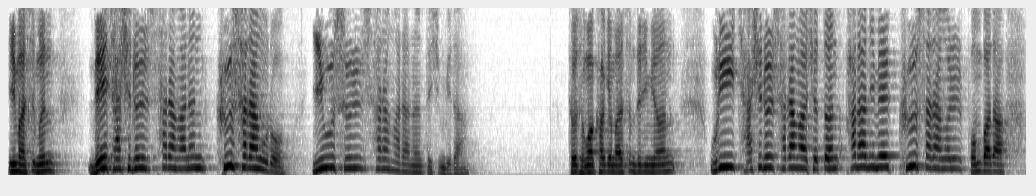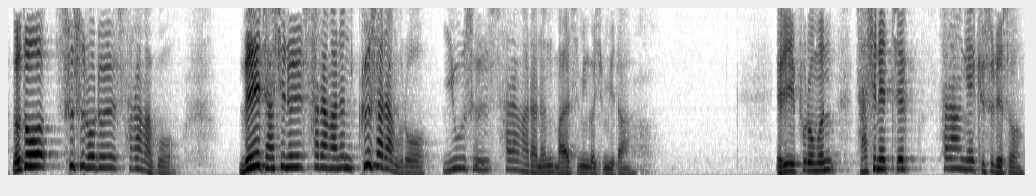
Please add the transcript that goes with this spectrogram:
이 말씀은 내 자신을 사랑하는 그 사랑으로 이웃을 사랑하라는 뜻입니다. 더 정확하게 말씀드리면 우리 자신을 사랑하셨던 하나님의 그 사랑을 본받아 너도 스스로를 사랑하고 내 자신을 사랑하는 그 사랑으로 이웃을 사랑하라는 말씀인 것입니다. 에리 프롬은 자신의 책 사랑의 기술에서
